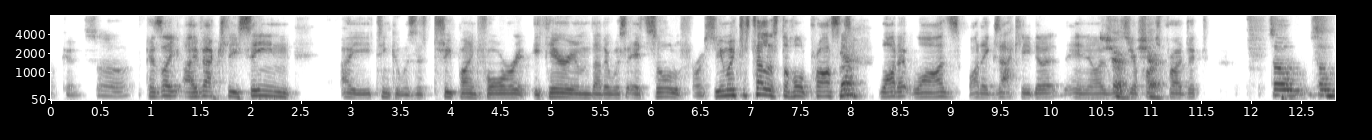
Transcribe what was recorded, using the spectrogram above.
okay so because i i've actually seen i think it was a 3.4 ethereum that it was it sold for so you might just tell us the whole process yeah. what it was what exactly the you know sure, was your sure. first project so so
